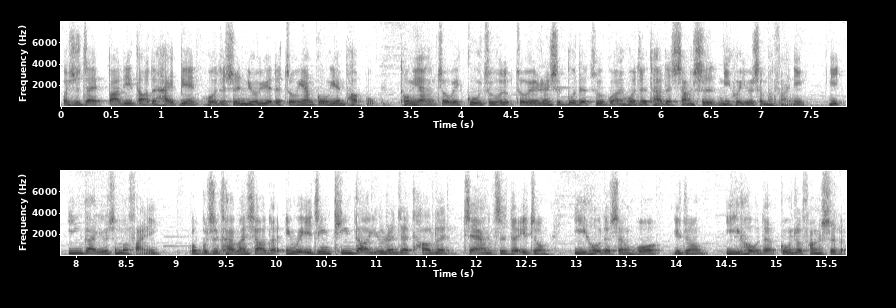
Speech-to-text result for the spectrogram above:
而是在巴厘岛的海边，或者是纽约的中央公园跑步。同样，作为雇主作为人事部的主管或者他的上司，你会有什么反应？你应该有什么反应？我不是开玩笑的，因为已经听到有人在讨论这样子的一种疫后的生活，一种疫后的工作方式了。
